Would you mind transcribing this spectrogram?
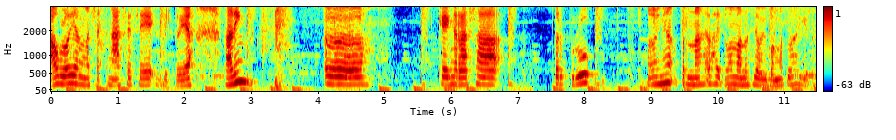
Allah yang nge-ACC gitu ya. Paling eh kayak ngerasa terpuruk makanya pernah lah itu mah manusiawi banget lah gitu.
